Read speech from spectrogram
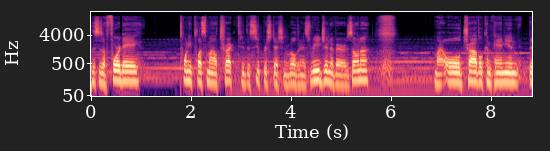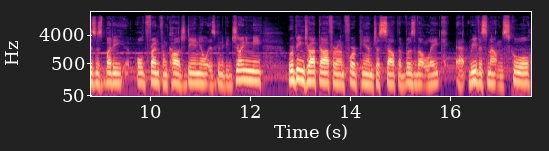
This is a four day, 20 plus mile trek through the Superstition Wilderness region of Arizona. My old travel companion, business buddy, old friend from college, Daniel, is going to be joining me. We're being dropped off around 4 p.m. just south of Roosevelt Lake at Reevis Mountain School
